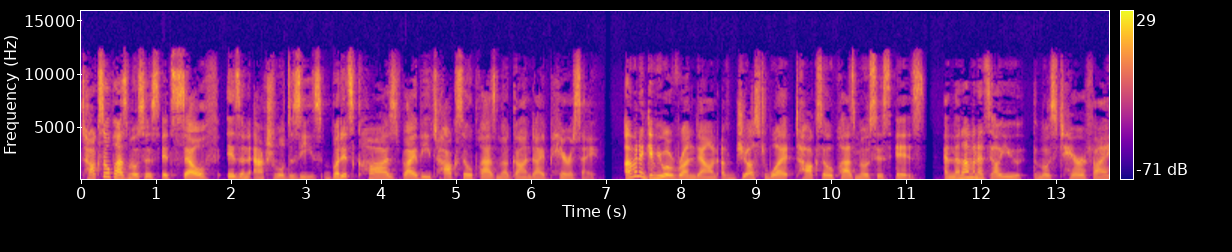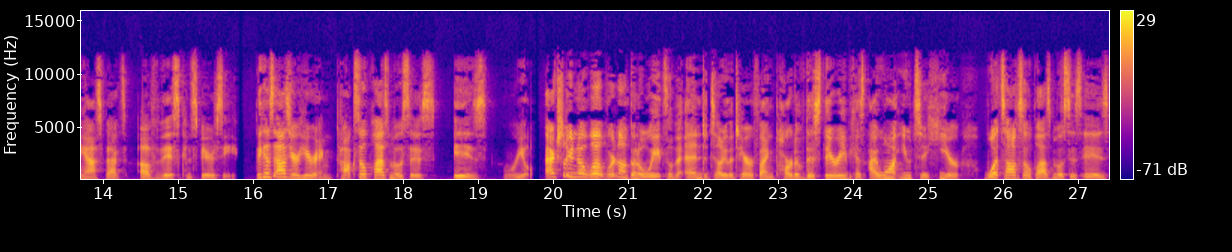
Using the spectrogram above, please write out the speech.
Toxoplasmosis itself is an actual disease, but it's caused by the Toxoplasma gondii parasite. I'm going to give you a rundown of just what toxoplasmosis is, and then I'm going to tell you the most terrifying aspect of this conspiracy. Because as you're hearing, toxoplasmosis is real. Actually, you know what? We're not going to wait till the end to tell you the terrifying part of this theory because I want you to hear what toxoplasmosis is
